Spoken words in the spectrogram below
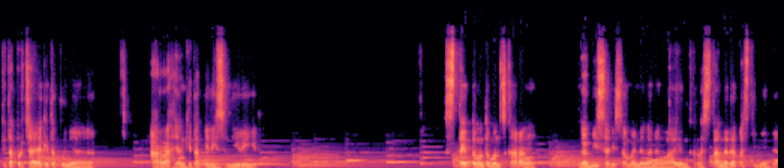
kita percaya kita punya arah yang kita pilih sendiri gitu. State teman-teman sekarang nggak bisa disamain dengan yang lain karena standarnya pasti beda.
